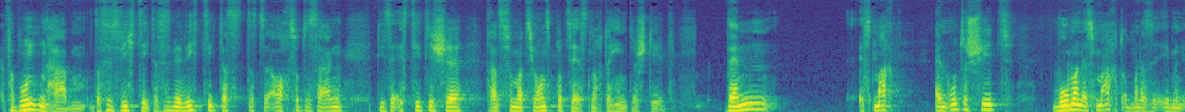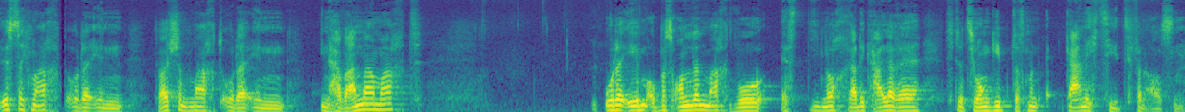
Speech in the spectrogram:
verbunden haben. Das ist wichtig. Das ist mir wichtig, dass, dass auch sozusagen dieser ästhetische Transformationsprozess noch dahinter steht. Denn es macht einen Unterschied, wo man es macht, ob man das eben in Österreich macht oder in Deutschland macht oder in, in Havanna macht oder eben ob man es online macht, wo es die noch radikalere Situation gibt, dass man gar nichts sieht von außen.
